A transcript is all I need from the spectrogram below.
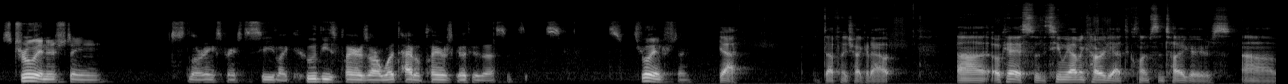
it's truly an interesting just learning experience to see like who these players are, what type of players go through this. It's it's it's, it's really interesting. Yeah, definitely check it out. Uh, okay, so the team we haven't covered yet, the Clemson Tigers. Uh,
